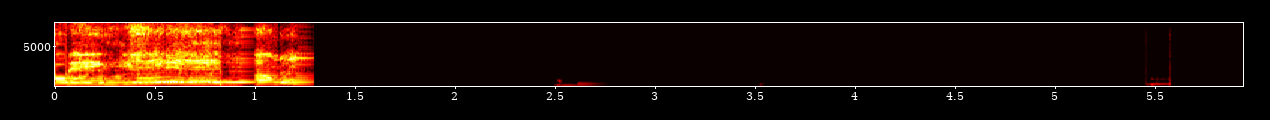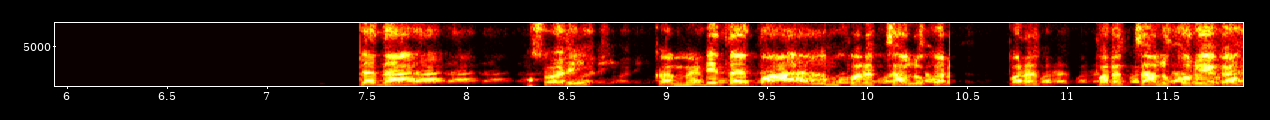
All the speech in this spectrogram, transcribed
तोडेंगे दम। सॉरी कमेंट येत आहे परत चालू कर परत परत चालू करूया का?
